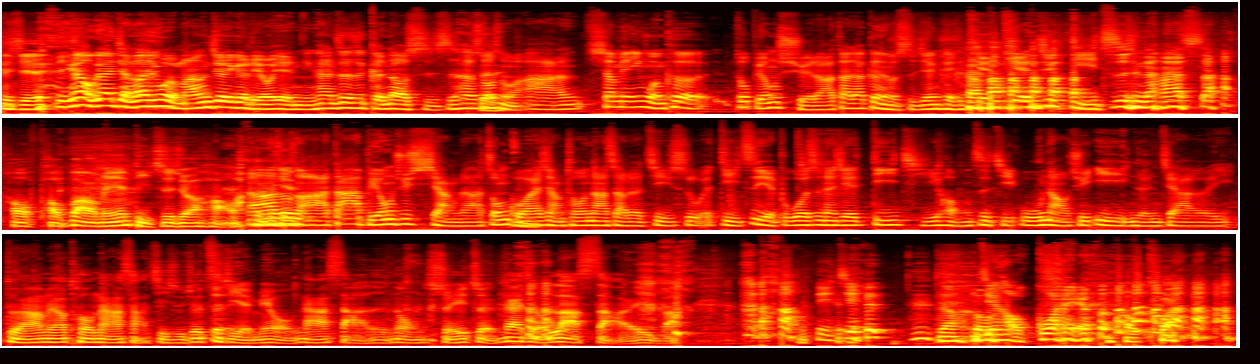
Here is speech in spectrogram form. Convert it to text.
那些。你看我刚才讲到英文，马上就一个留言，你看这是跟到实事，他说什么啊？下面英文课都不用学啦，大家更有时间可以天天去抵制 NASA。好好棒，每天抵制就好。然后他说什么啊？大家不用去想啦，中国还想偷 NASA 的技术，抵制也不过是那些低级红自己无脑去意淫人家而已。对啊，他们要偷 NASA 技术，就自己也没有 NASA 的那种水准，大概只有拉萨而已吧。你今天，然后你今天好怪啊，好怪，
